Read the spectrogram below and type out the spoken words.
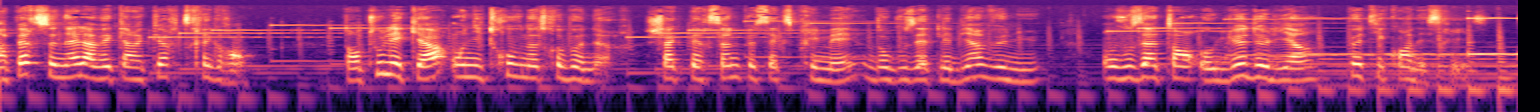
Un personnel avec un cœur très grand. Dans tous les cas, on y trouve notre bonheur. Chaque personne peut s'exprimer, donc vous êtes les bienvenus. On vous attend au lieu de lien, petit coin des cerises.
